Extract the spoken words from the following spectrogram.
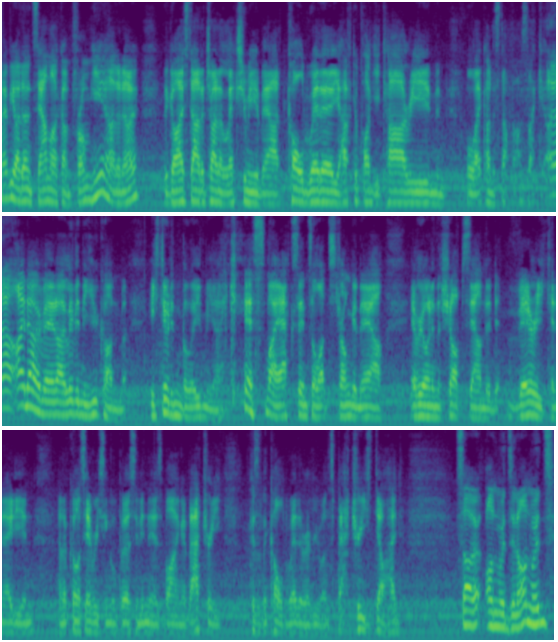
Maybe I don't sound like I'm from here, I don't know. The guy started trying to lecture me about cold weather, you have to plug your car in and all that kind of stuff. I was like, I, I know man, I live in the Yukon, but he still didn't believe me. I guess my accent's a lot stronger now. Everyone in the shop sounded very Canadian. And of course, every single person in there is buying a battery because of the cold weather, everyone's batteries died. So onwards and onwards.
